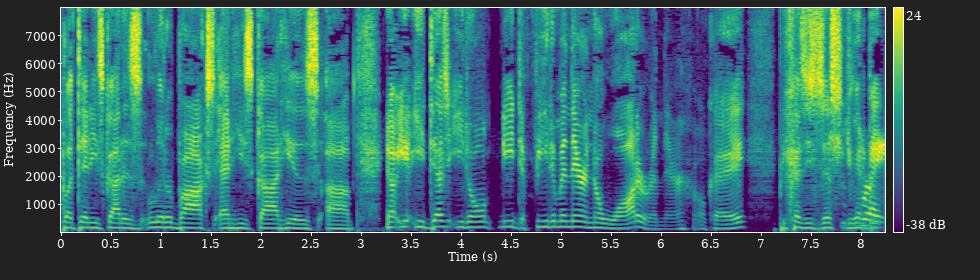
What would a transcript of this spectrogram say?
But then he's got his litter box and he's got his. Uh, now he, he does. You don't need to feed him in there and no water in there, okay? Because he's just you're gonna Right.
